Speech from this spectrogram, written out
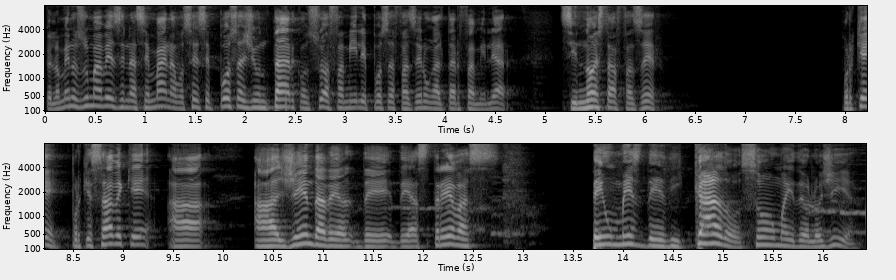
pelo menos uma vez na semana, você se possa juntar com sua família e possa fazer um altar familiar, se não está a fazer. Por quê? Porque sabe que a, a agenda de, de, de as trevas tem um mês dedicado a uma ideologia.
